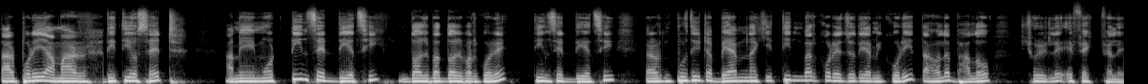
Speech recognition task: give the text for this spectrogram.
তারপরেই আমার দ্বিতীয় সেট আমি মোট তিন সেট দিয়েছি, দশ বার দশ বার করে তিন সেট দিয়েছি। কারণ প্রতিটা ব্যায়াম নাকি তিনবার করে যদি আমি করি, তাহলে ভালো শরীরে এফেক্ট ফেলে।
